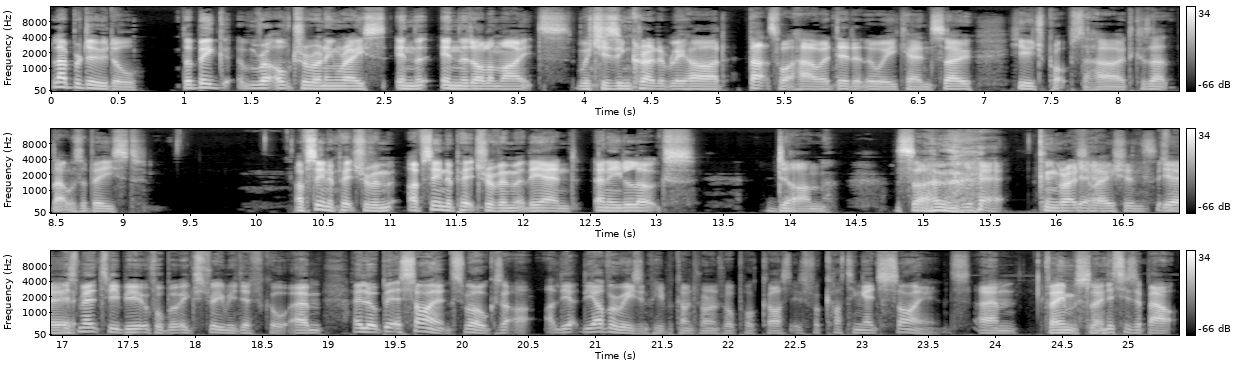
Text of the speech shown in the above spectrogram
Labradoodle, the big r- ultra running race in the in the Dolomites, which is incredibly hard. That's what Howard did at the weekend. So huge props to Howard because that, that was a beast. I've seen a picture of him. I've seen a picture of him at the end, and he looks done. So yeah congratulations. It's, Yeah, yeah. it's meant to be beautiful, but extremely difficult. Um, a little bit of science as well, because the, the other reason people come to Runners World podcast is for cutting edge science. Um, famously. and this is about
